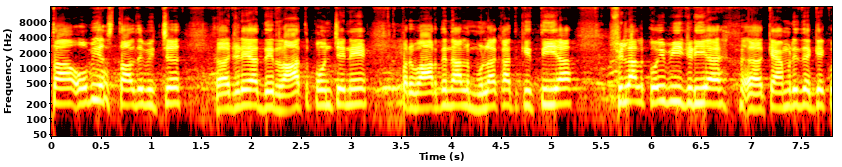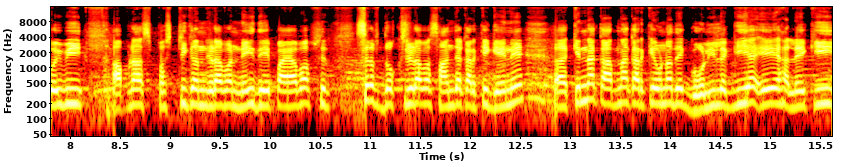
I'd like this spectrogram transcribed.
ਤਾਂ ਉਹ ਵੀ ਹਸਪਤਾਲ ਦੇ ਵਿੱਚ ਜਿਹੜੇ ਆ ਦੇਰ ਰਾਤ ਪਹੁੰਚੇ ਨੇ। ਪਰਿਵਾਰ ਦੇ ਨਾਲ ਮੁਲਾਕਾਤ ਕੀਤੀ ਆ। ਫਿਲਹਾਲ ਕੋਈ ਵੀ ਜਿਹੜੀ ਆ ਕੈਮਰੇ ਦੇ ਅੱਗੇ ਕੋਈ ਵੀ ਆਪਣਾ ਸਪਸ਼ਟੀਕਰਨ ਜਿਹੜਾ ਵਾ ਨਹੀਂ ਦੇ ਪਾਇਆ ਵਾ, ਸਿਰ- ਸਿਰਫ ਦੁੱਖ ਜਿਹੜਾ ਵਾ ਸਾਂਝਾ ਕਰਕੇ ਗਏ ਨੇ। ਕਿੰਨਾ ਕਾਰਨਾਂ ਕਰਕੇ ਉਹਨਾਂ ਦੇ ਗੋਲੀ ਲੱਗੀ ਆ, ਇਹ ਹਲੇ ਕੀ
